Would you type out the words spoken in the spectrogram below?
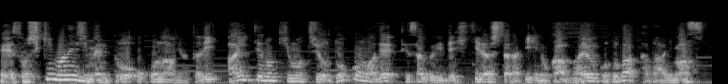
えー組織マネジメントを行うにあたり、相手の気持ちをどこまで手探りで引き出したらいいのか迷うことが多々あります。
